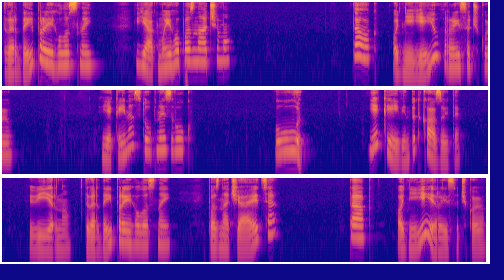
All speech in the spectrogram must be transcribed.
твердий приголосний. Як ми його позначимо? Так, однією рисочкою. Який наступний звук? Л. Який він підказуйте? Вірно, твердий приголосний. Позначається? Так, однією рисочкою.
